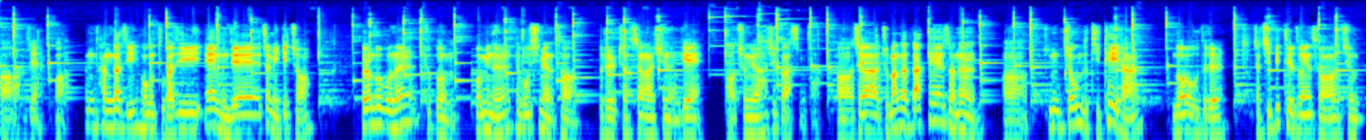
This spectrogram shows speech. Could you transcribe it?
어 이제 뭐한 한 가지 혹은 두 가지의 문제점이 있겠죠. 그런 부분을 조금 고민을 해보시면서 글을 작성하시는 게 어, 중요하실 것 같습니다. 어, 제가 조만간 카페에서는 어, 좀 조금 더 디테일한 노하우들을 자, GPT를 통해서 지금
